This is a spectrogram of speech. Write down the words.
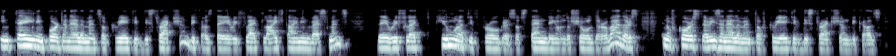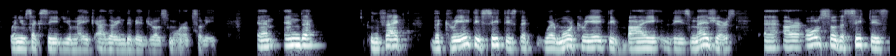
entail important elements of creative destruction because they reflect lifetime investments. They reflect cumulative progress of standing on the shoulder of others. And of course, there is an element of creative destruction because when you succeed, you make other individuals more obsolete. Um, and uh, in fact, the creative cities that were more creative by these measures uh, are also the cities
